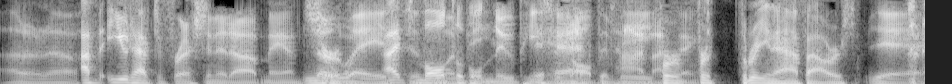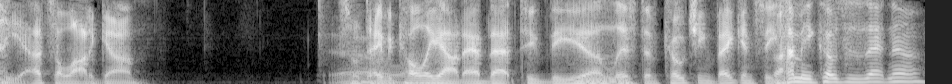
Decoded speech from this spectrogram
I don't know. I th- you'd have to freshen it up, man. No Surely. way, it's It's multiple piece. new pieces all the time. be. For for three and a half hours. yeah. yeah, that's a lot of gum. So David Culley out. Add that to the uh, list of coaching vacancies. So how many coaches is that now?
